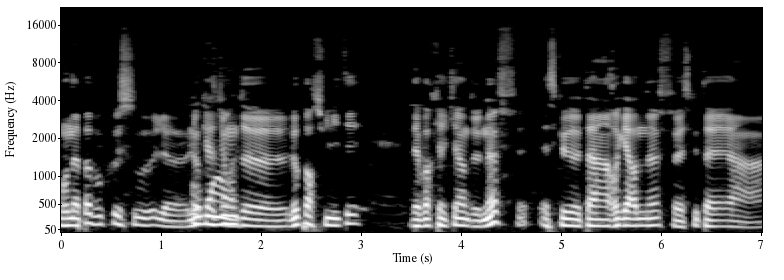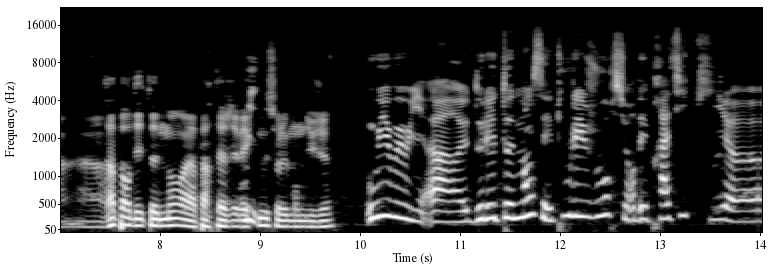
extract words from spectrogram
On n'a pas beaucoup l'occasion ouais. de l'opportunité d'avoir quelqu'un de neuf. Est-ce que tu as un regard neuf? Est-ce que tu as un, un rapport d'étonnement à partager avec Oui. nous sur le monde du jeu? Oui, oui, oui. Euh, de l'étonnement, c'est tous les jours sur des pratiques qui euh,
